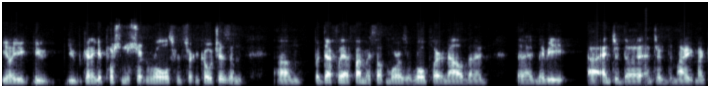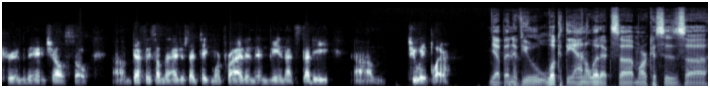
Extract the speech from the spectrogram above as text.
you know you you you kind of get pushed into certain roles from certain coaches and um, but definitely I find myself more as a role player now than I'd than I'd maybe uh, entered the entered the, my my career into the NHL. So um, definitely something I just I take more pride in, in being that steady um, two way player. Yep, and if you look at the analytics, uh, Marcus is. Uh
